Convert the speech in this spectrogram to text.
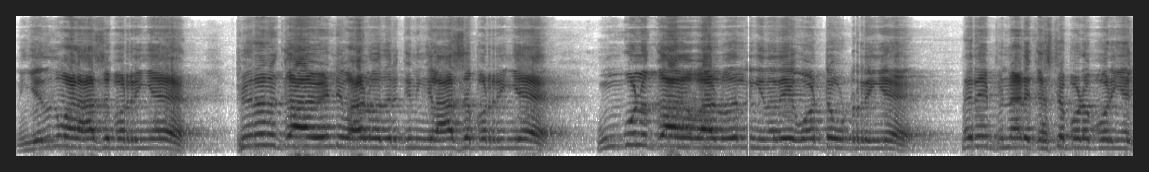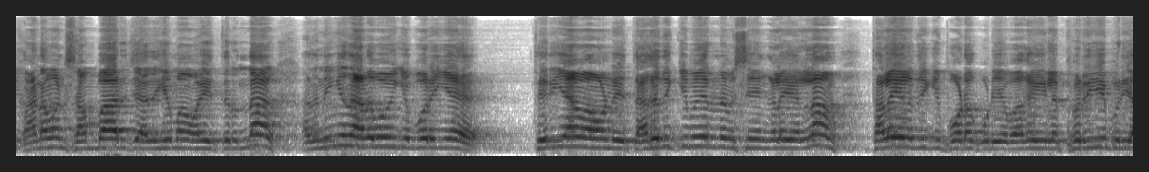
நீங்கள் எதுக்கு வாழ ஆசைப்படுறீங்க? பிறருக்காக வேண்டி வாழ்வதற்கு நீங்கள் ஆசைப்படுறீங்க. உங்களுக்காக வாழ்வதில் நீங்கள் நிறைய ஓட்ட விட்டுறீங்க. நிறைய பின்னாடி கஷ்டப்பட போறீங்க. கணவன் சம்பாரிச்சு அதிகமாக வைத்திருந்தால் அதை நீங்கள் தான் அனுபவிக்க போறீங்க. தெரியாமல் அவனுடைய தகுதிக்கு மீறின விஷயங்களை எல்லாம் தலையெழுதிக்கு போடக்கூடிய வகையில் பெரிய பெரிய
